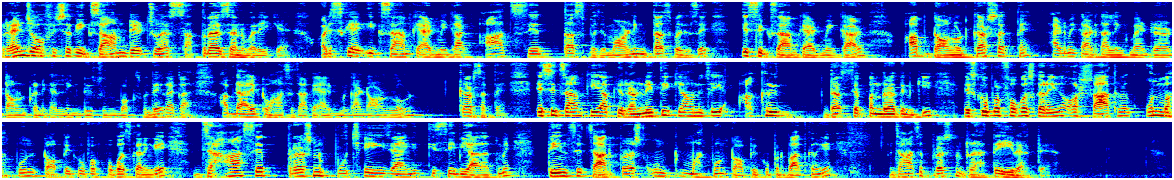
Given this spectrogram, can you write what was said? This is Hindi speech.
रेंज ऑफिसर की एग्ज़ाम डेट जो है सत्रह जनवरी के और इसके एग्ज़ाम के एडमिट कार्ड आज से दस बजे, मॉर्निंग दस बजे से इस एग्ज़ाम के एडमिट कार्ड आप डाउनलोड कर सकते हैं। एडमिट कार्ड का लिंक मैं डाउनलोड करने का लिंक डिस्क्रिप्शन बॉक्स में दे रखा है। आप डायरेक्ट वहाँ से जाकर एडमिट कार्ड डाउनलोड कर सकते हैं। इस एग्ज़ाम की आपकी रणनीति क्या होनी चाहिए? आखिरी दस से पंद्रह दिन की, इसके ऊपर फोकस करेंगे और साथ में उन महत्वपूर्ण टॉपिक के ऊपर फोकस करेंगे, जहाँ से प्रश्न पूछे ही जाएँगे किसी भी हालत में। तीन से चार प्रश्न उन महत्वपूर्ण टॉपिक के ऊपर बात करेंगे, जहाँ से प्रश्न रहते ही रहते हैं।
